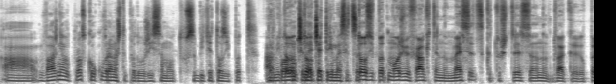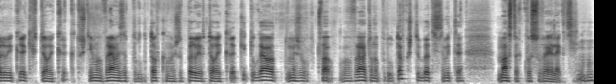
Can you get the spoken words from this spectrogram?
А важният въпрос, колко време ще продължи самото събитие този път? Ами Предполагам, то, че то, не 4 месеца. Този път може би в рамките на месец, като ще са на два кръга. Първи кръг и втори кръг, като ще има време за подготовка между първи и втори кръг и тогава между това, във времето на подготовка ще бъдат и самите мастер класове и лекции. Uh-huh.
